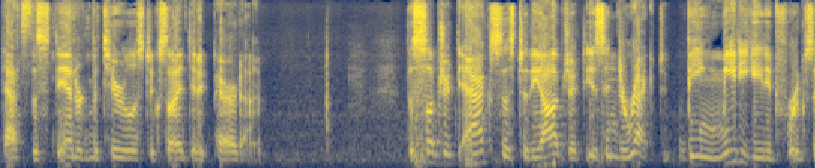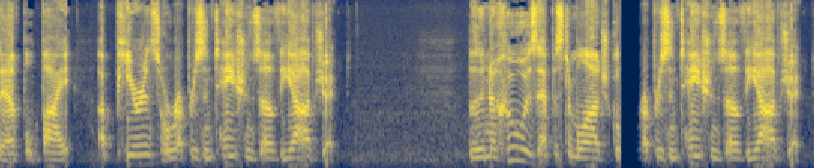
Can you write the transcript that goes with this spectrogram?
That's the standard materialistic scientific paradigm. The subject access to the object is indirect, being mediated, for example, by appearance or representations of the object. The Nahua's epistemological representations of the object.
